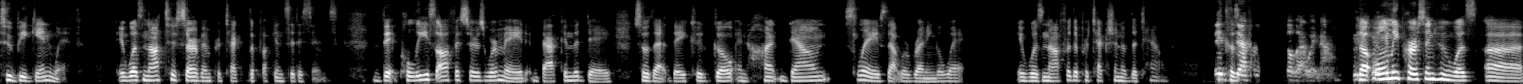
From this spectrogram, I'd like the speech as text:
to begin with. It was not to serve and protect the fucking citizens that police officers were made back in the day so that they could go and hunt down slaves that were running away. It was not for the protection of the town. it's because- definitely still that way now. The only person who was uh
